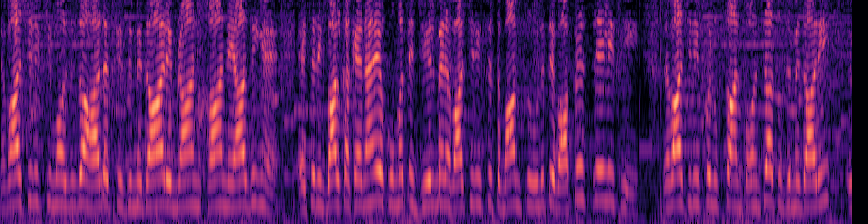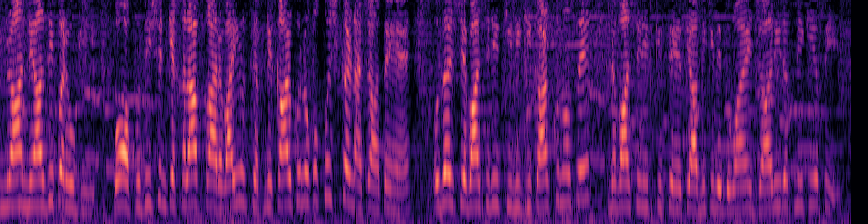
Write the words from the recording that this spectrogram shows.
نواز شریف کی موجودہ حالت کے ذمہ دار عمران خان نیازی ہیں۔ احسن اقبال کا کہنا ہے، حکومت نے جیل میں نواز شریف سے تمام سہولتیں واپس لے لی تھی نواز شریف کو نقصان پہنچا تو ذمہ داری عمران نیازی پر ہوگی۔ وہ اپوزیشن کے خلاف کارروائیوں سے اپنے کارکنوں کو خوش کرنا چاہتے ہیں۔ ادھر شہباز شریف کی لیگی کارکنوں سے نواز شریف کی صحت یابی کے لیے دعائیں جاری رکھنے کی اپیل۔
